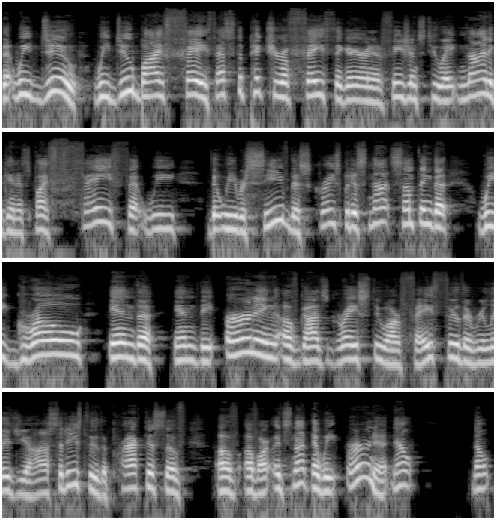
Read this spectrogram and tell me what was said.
that we do. We do by faith. That's the picture of faith there in Ephesians 2 8 9 again. It's by faith that we, that we receive this grace, but it's not something that we grow in the, in the earning of God's grace through our faith, through the religiosities, through the practice of, of, of our. It's not that we earn it. Now, now,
